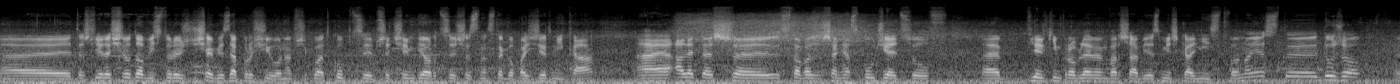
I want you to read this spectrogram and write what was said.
e, też wiele środowisk, które już dzisiaj mnie zaprosiło, na przykład kupcy, przedsiębiorcy 16 października, e, ale też e, stowarzyszenia spółdzielców. E, wielkim problemem w Warszawie jest mieszkalnictwo. No jest e, dużo e,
